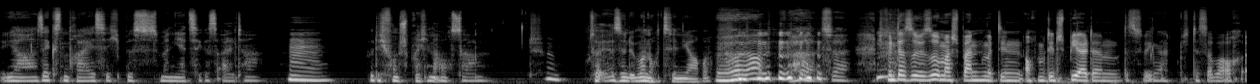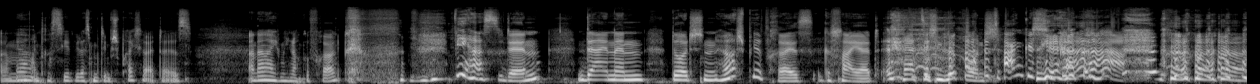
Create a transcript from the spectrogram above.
ja 36 bis mein jetziges Alter. Würde ich vom Sprechen auch sagen. Schön. So, es sind immer noch zehn Jahre. Ja, ja. ja ich finde das sowieso immer spannend mit den, auch mit den Spielaltern. Deswegen hat mich das aber auch ähm, Ja. interessiert, wie das mit dem Sprechalter ist. Und dann habe ich mich noch gefragt, wie hast du denn deinen deutschen Hörspielpreis gefeiert? Herzlichen Glückwunsch. Dankeschön. Ja.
